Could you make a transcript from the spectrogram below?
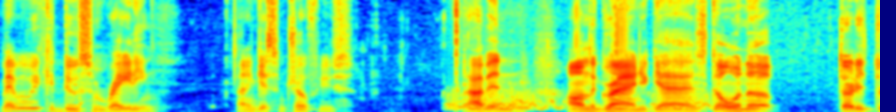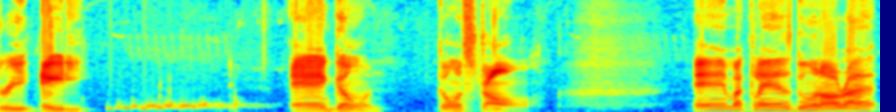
maybe we could do some raiding. I can get some trophies. I've been on the grind, you guys, going up 3380 and going, going strong. And my clan's doing all right.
